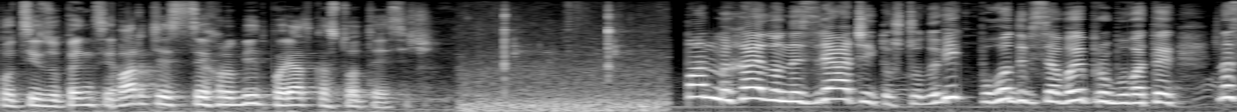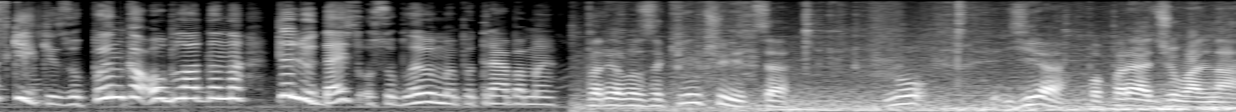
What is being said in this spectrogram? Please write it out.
по цій зупинці. Вартість цих робіт порядка 100 тисяч. Пан Михайло незрячий, тож чоловік погодився випробувати, наскільки зупинка обладнана для людей з особливими потребами. перило закінчується. Ну, є попереджувальна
